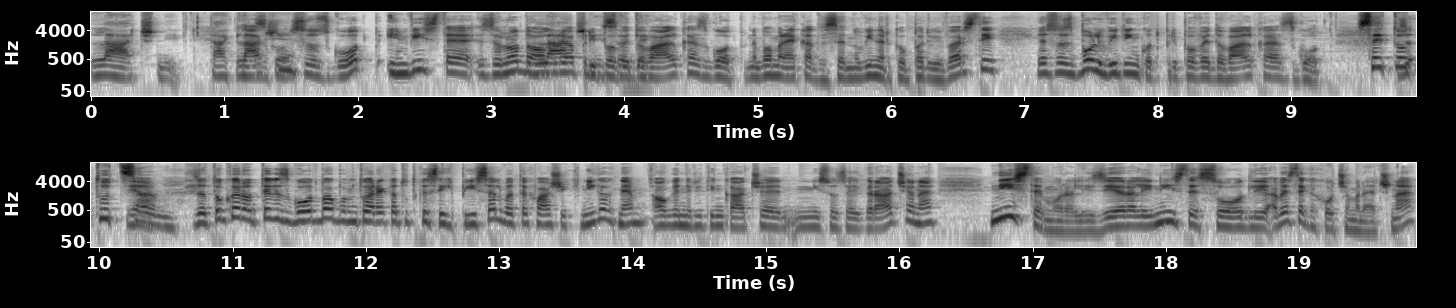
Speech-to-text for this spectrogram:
lačni. Lačni zgodb. so zgodb in vi ste zelo dobra Lačni pripovedovalka zgodb. Ne bom rekla, da ste novinarka v prvi vrsti, jaz vas bolj vidim kot pripovedovalka zgodb. Saj to tudi Ja, sem. zato, ker o teh zgodbah, bom to rekla tudi, ker ste jih pisali v teh vaših knjigah, ne, Ogen, rit in kače niso za igrače, ne, niste moralizirali, niste sodili, a veste, kaj hočem reči. Ne?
